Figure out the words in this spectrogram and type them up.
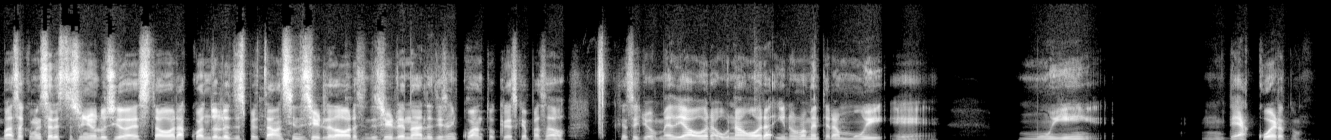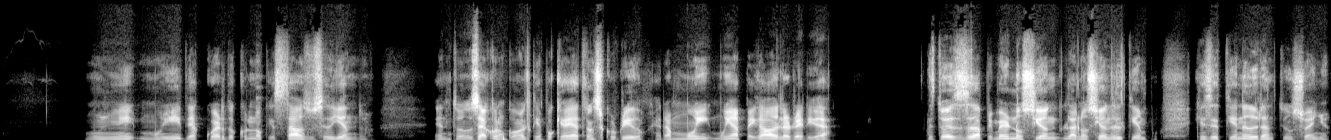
vas a comenzar este sueño lúcido a esta hora. Cuando les despertaban sin decirle la hora, sin decirle nada, les dicen, ¿cuánto crees que ha pasado? Qué sé yo, media hora, una hora. Y normalmente era muy, eh, muy mm, de acuerdo. Muy, muy de acuerdo con lo que estaba sucediendo. Entonces, o sea, con, con el tiempo que había transcurrido. Era muy, muy apegado a la realidad. Entonces esa es la primera noción, la noción del tiempo que se tiene durante un sueño.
